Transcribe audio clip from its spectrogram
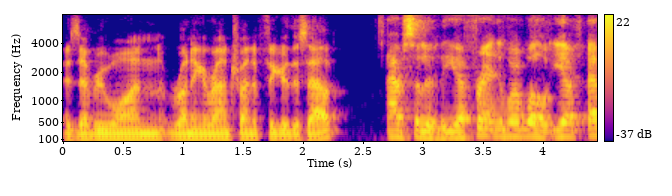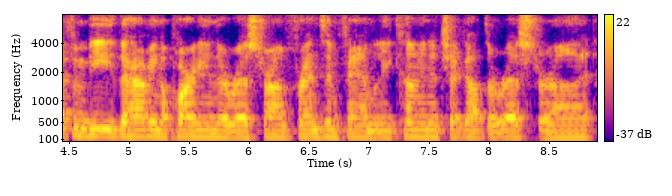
Is everyone running around trying to figure this out? Absolutely. You have friends. Well, you have F and B. They're having a party in their restaurant. Friends and family coming to check out the restaurant.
